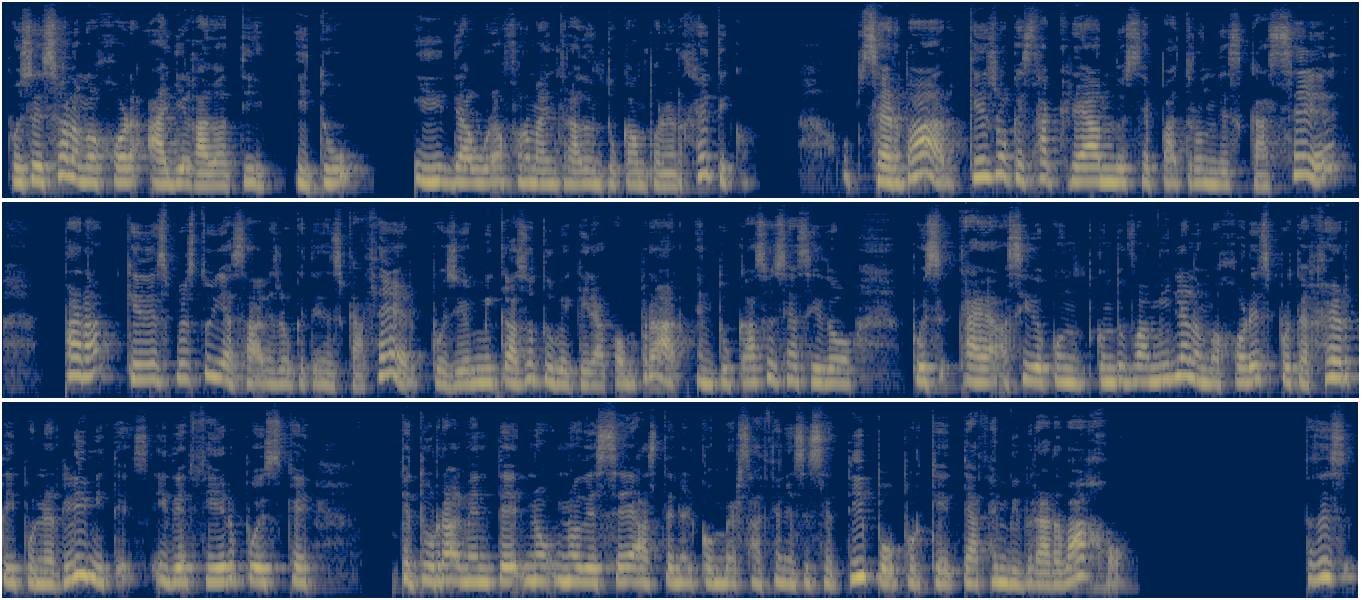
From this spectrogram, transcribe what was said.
pues eso a lo mejor ha llegado a ti y tú y de alguna forma ha entrado en tu campo energético. Observar qué es lo que está creando ese patrón de escasez para que después tú ya sabes lo que tienes que hacer. Pues yo en mi caso tuve que ir a comprar. En tu caso, si ha sido, pues, ha sido con, tu familia, lo mejor es protegerte y poner límites y decir pues que, que tú realmente no, no deseas tener conversaciones de ese tipo porque te hacen vibrar bajo. Entonces,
